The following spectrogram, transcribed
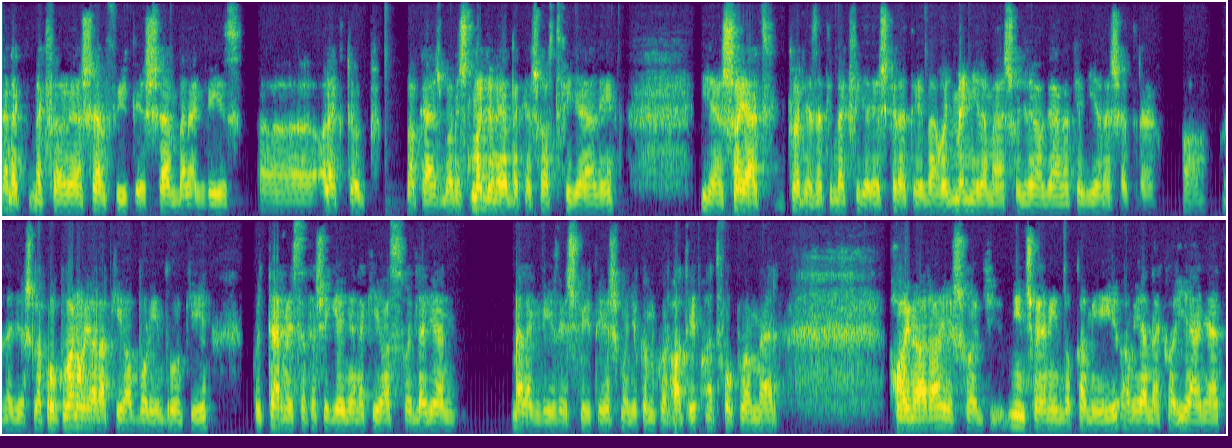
ennek megfelelően sem fűtés, sem meleg víz a legtöbb lakásban, és nagyon érdekes azt figyelni, ilyen saját környezeti megfigyelés keretében, hogy mennyire máshogy reagálnak egy ilyen esetre az egyes lakók. Van olyan, aki abból indul ki, hogy természetes igénye neki az, hogy legyen meleg víz és fűtés, mondjuk amikor 6, 6 fok van már hajnalra, és hogy nincs olyan indok, ami, ami ennek a hiányát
